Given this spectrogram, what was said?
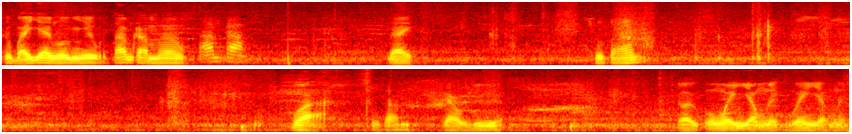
số 7 giao luôn nhiêu? 800 không? 800 Đây. Số 8 Wow số 8 cao dữ Rồi con quen vòng này quen vòng này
